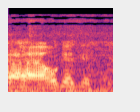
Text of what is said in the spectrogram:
À, ok ok.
